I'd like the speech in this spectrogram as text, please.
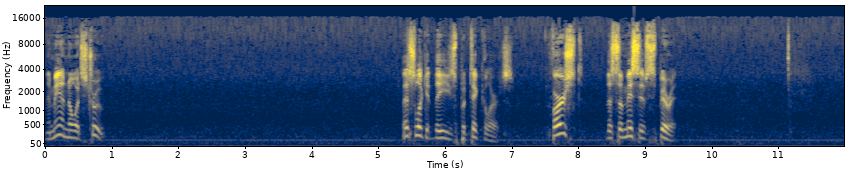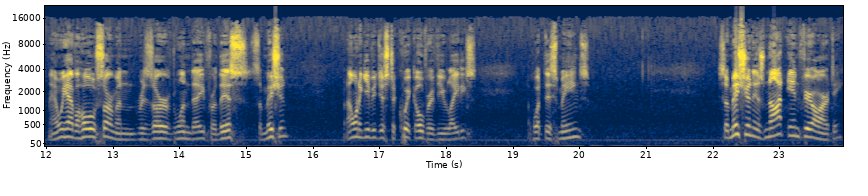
The men know it's true. Let's look at these particulars. First, the submissive spirit. Now, we have a whole sermon reserved one day for this submission, but I want to give you just a quick overview, ladies, what this means. Submission is not inferiority,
